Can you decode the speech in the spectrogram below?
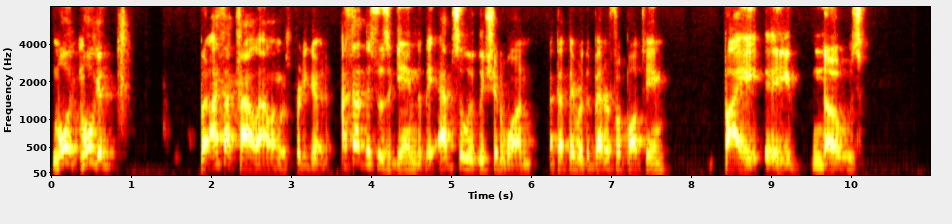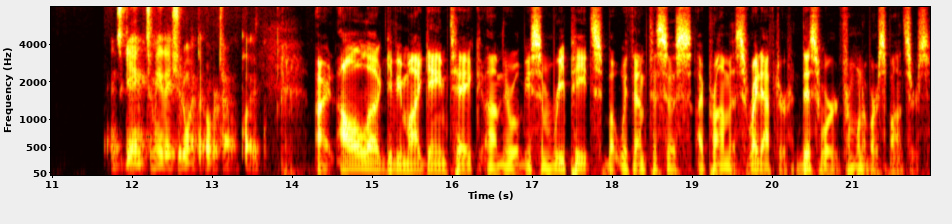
Mulligan, but I thought Kyle Allen was pretty good. I thought this was a game that they absolutely should have won. I thought they were the better football team by a nose. It's a game to me they should have went to overtime and played. All right, I'll uh, give you my game take. Um, there will be some repeats, but with emphasis, I promise, right after this word from one of our sponsors.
